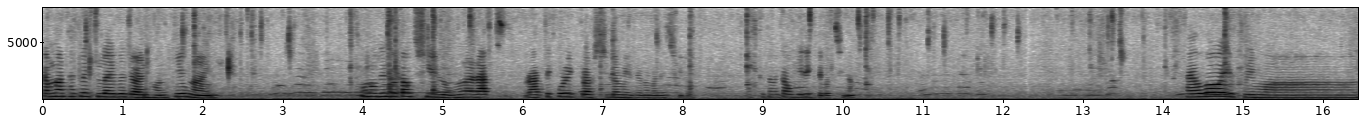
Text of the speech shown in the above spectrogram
কাম না থাকলে একটু লাইভে জয়েন হন, কেউ নাই। অন্যদিন তো তাও ছিল, মনে হয় রাত, রাতে করে একটু আসছিলাম, এই জন্য মানে ছিল। আজকে তো আমি কাউকে দেখতে পাচ্ছি না। হ্যালো এভরিওয়ান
